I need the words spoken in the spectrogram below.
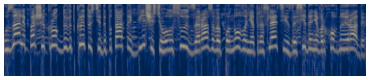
У залі перший крок до відкритості депутати більшістю голосують за разове поновлення трансляції засідання Верховної Ради.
